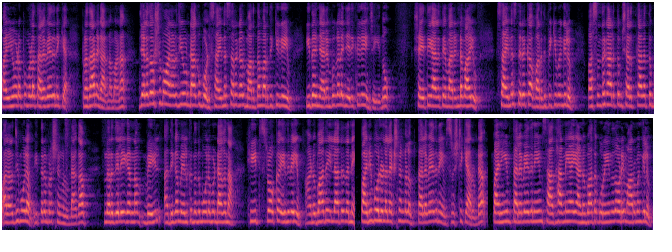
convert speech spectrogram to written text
പനിയോടൊപ്പമുള്ള തലവേദനയ്ക്ക് പ്രധാന കാരണമാണ്. ജലദോഷമോ അലർജിയോ ഉണ്ടാകുമ്പോൾ സൈനസറകൾ മർദ്ദം വർദ്ധിക്കുകയും ഇത് ഞരമ്പുകളെ ഞെരിക്കുകയും ചെയ്യുന്നു. ശൈത്യകാലത്തെ വരണ്ട വായു സൈനസ് തിരക്ക് വർദ്ധിപ്പിക്കുമെങ്കിലും വസന്തകാലത്തും ശരത്കാലത്തും അലർജി മൂലം ഇത്തരം പ്രശ്നങ്ങൾ ഉണ്ടാകാം. നിർജലീകരണം വെയിൽ അധികം ഏൽക്കുന്നത് മൂലമുണ്ടാകുന്ന ഹീറ്റ് സ്ട്രോക്ക് എന്നിവയും അണുബാധയില്ലാതെ തന്നെ പനി പോലുള്ള ലക്ഷണങ്ങളും തലവേദനയും സൃഷ്ടിക്കാറുണ്ട്. പനിയും തലവേദനയും സാധാരണയായി അണുബാധ കുറയുന്നതോടെ മാറുമെങ്കിലും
